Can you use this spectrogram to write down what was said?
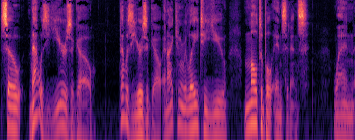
So that was years ago. That was years ago. And I can relay to you multiple incidents when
